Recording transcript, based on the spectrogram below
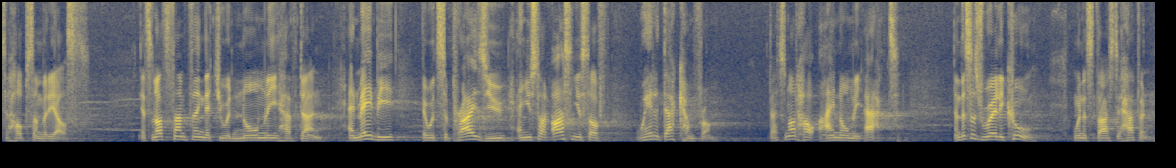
to help somebody else. It's not something that you would normally have done. And maybe it would surprise you, and you start asking yourself, where did that come from? That's not how I normally act. And this is really cool when it starts to happen.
